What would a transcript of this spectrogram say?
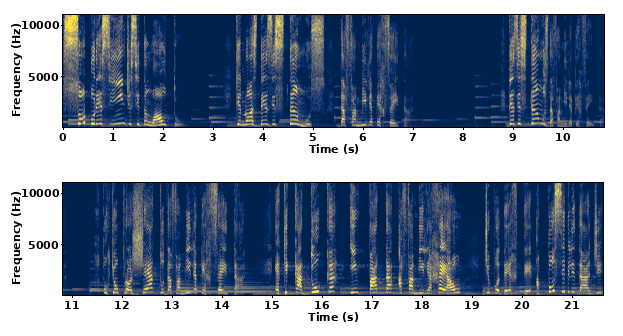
Só por esse índice tão alto que nós desistamos da família perfeita. Desistamos da família perfeita. Porque o projeto da família perfeita é que caduca e empata a família real de poder ter a possibilidade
